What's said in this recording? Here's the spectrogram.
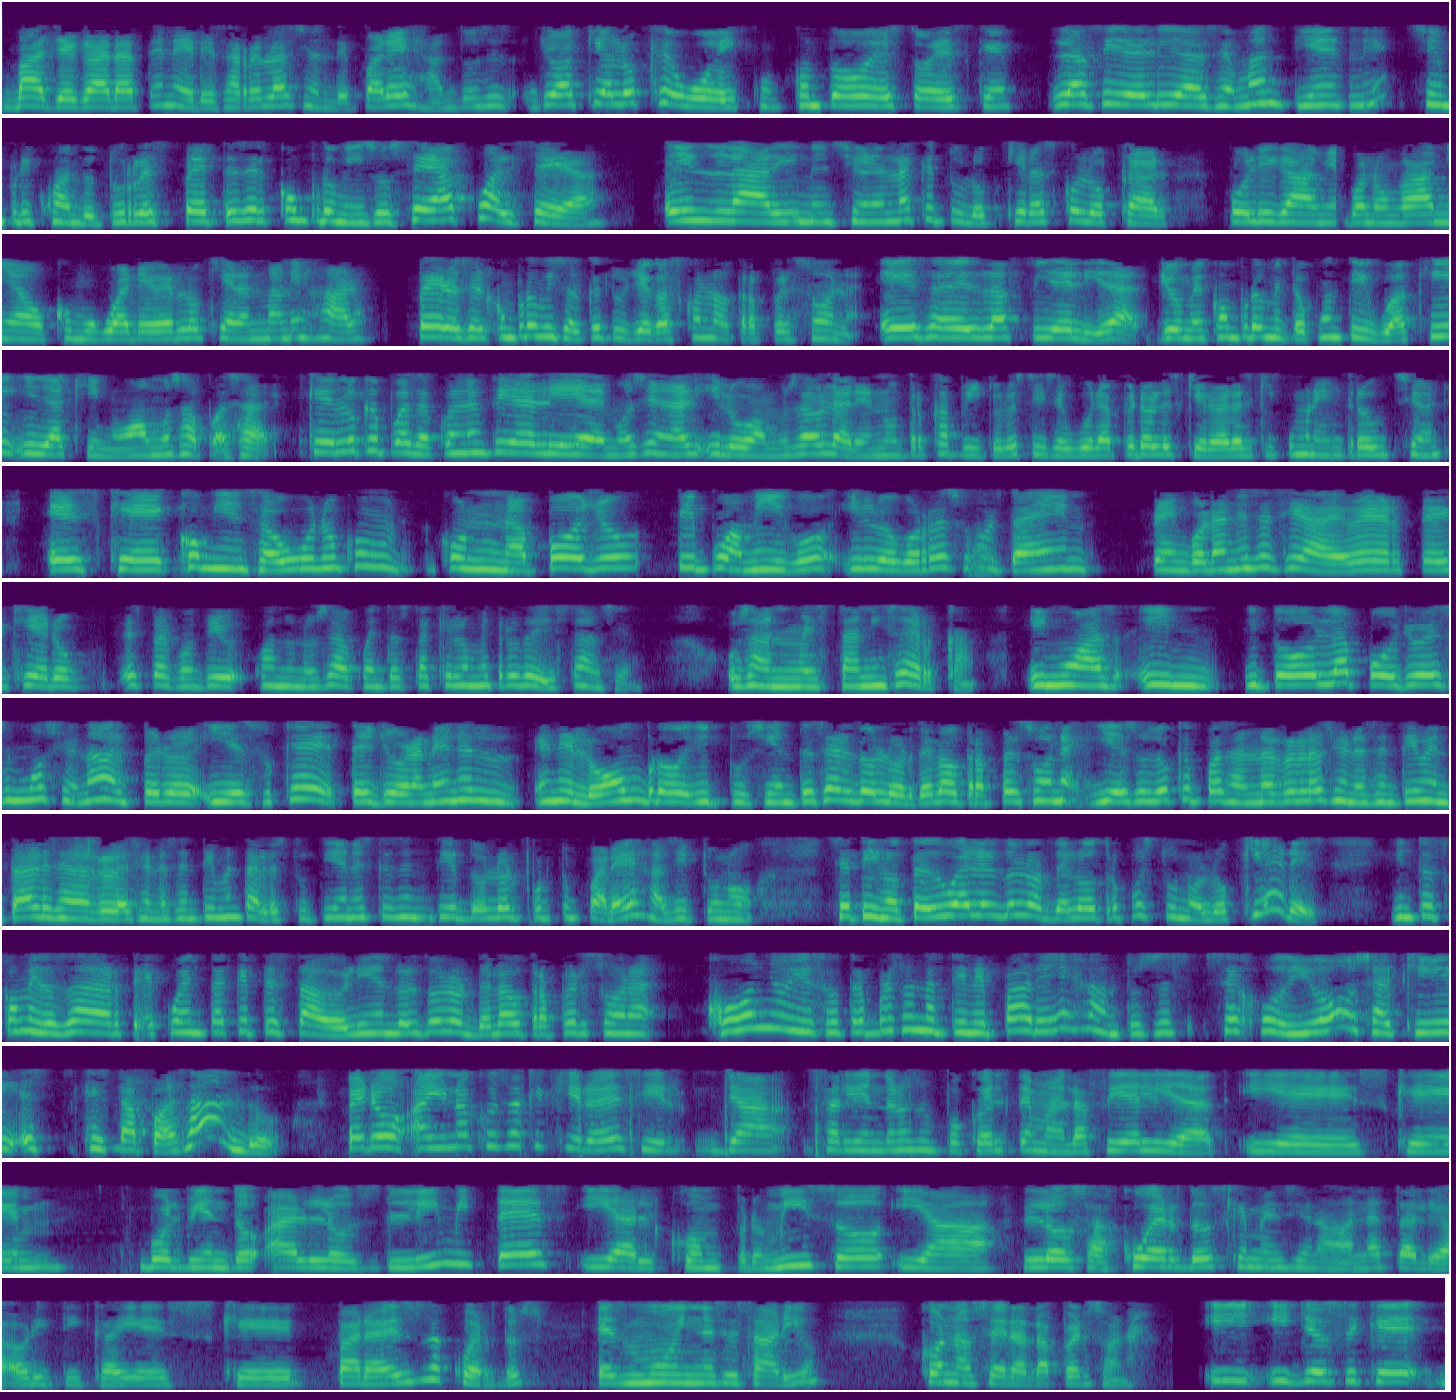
va a llegar a tener esa relación de pareja. Entonces, yo aquí a lo que voy con, con, todo esto es que la fidelidad se mantiene siempre y cuando tú respetes el compromiso, sea cual sea, en la dimensión en la que tú lo quieras colocar, poligamia, monogamia o como whatever lo quieran manejar, pero es el compromiso al que tú llegas con la otra persona. Esa es la fidelidad. Yo me comprometo contigo aquí y de aquí no vamos a pasar. ¿Qué es lo que pasa con la infidelidad emocional? Y lo vamos a hablar en otro capítulo, estoy segura, pero les quiero dar aquí como una introducción. Es que comienza uno con, con un apoyo tipo amigo y luego resulta en tengo la necesidad de verte, quiero estar contigo, cuando uno se da cuenta hasta kilómetros de distancia o sea, no está ni cerca. Y no y, y todo el apoyo es emocional, pero y eso que te lloran en el en el hombro y tú sientes el dolor de la otra persona y eso es lo que pasa en las relaciones sentimentales, en las relaciones sentimentales tú tienes que sentir dolor por tu pareja, si tú no si a ti no te duele el dolor del otro, pues tú no lo quieres. Y entonces comienzas a darte cuenta que te está doliendo el dolor de la otra persona. Coño, y esa otra persona tiene pareja, entonces se jodió, o sea, ¿qué, es, qué está pasando? Pero hay una cosa que quiero decir, ya saliéndonos un poco del tema de la fidelidad, y es que volviendo a los límites y al compromiso y a los acuerdos que mencionaba Natalia ahorita, y es que para esos acuerdos es muy necesario conocer a la persona. Y, y yo sé que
